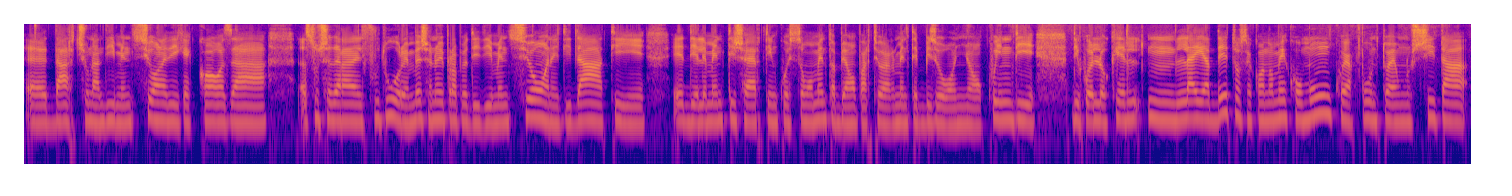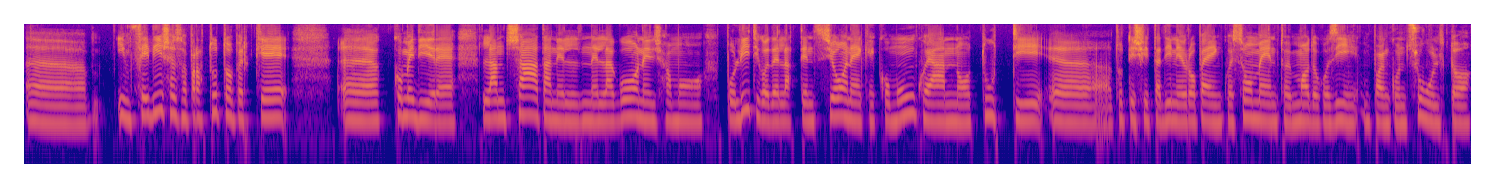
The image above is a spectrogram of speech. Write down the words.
eh, darci una dimensione di che cosa eh, succederà nel futuro. Invece noi proprio di dimensione, di dati e di elementi certi in questo momento abbiamo particolarmente bisogno. Quindi di quello che... Mh, lei ha detto, secondo me comunque appunto è un'uscita eh, infelice soprattutto perché eh, come dire, lanciata nel, nell'agone diciamo, politico dell'attenzione che comunque hanno tutti, eh, tutti, i cittadini europei in questo momento in modo così un po' inconsulto.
